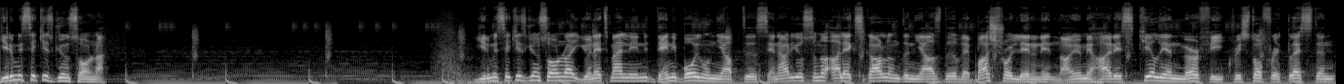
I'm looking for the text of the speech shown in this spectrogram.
...28 gün sonra 28 gün sonra yönetmenliğini Danny Boyle'ın yaptığı, senaryosunu Alex Garland'ın yazdığı ve başrollerini Naomi Harris, Cillian Murphy, Christopher Eccleston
